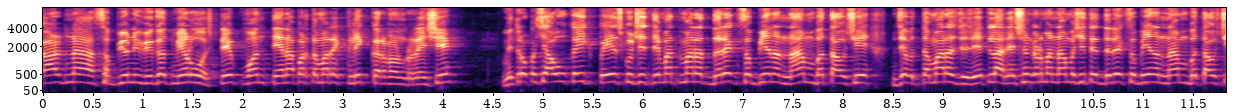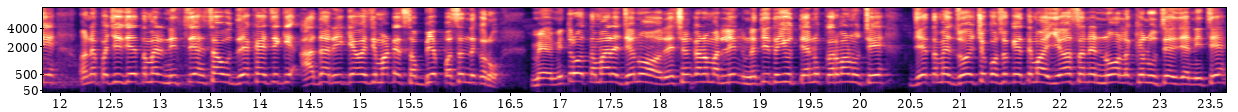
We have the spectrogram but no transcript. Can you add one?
કાર્ડના સભ્યોની વિગત મેળવો, સ્ટેપ વન, તેના પર તમારે ક્લિક કરવાનું રહેશે. મિત્રો, પછી આવું કંઈક પેજ ખુલશે, તેમાં તમારા દરેક સભ્યના નામ બતાવશે. જે તમારા જેટલા રેશન કાર્ડમાં નામ હશે તે દરેક સભ્યના નામ બતાવશે. અને પછી જે તમારે નીચે સાવ દેખાય છે કે આધાર ઈ કેવાયસી માટે સભ્ય પસંદ કરો. મેં મિત્રો, તમારે જેનું રેશન કાર્ડમાં લિંક નથી થયું, તેનું કરવાનું છે. જે તમે જોઈ શકો છો કે તેમાં યસ અને નો લખેલું છે જે નીચે.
